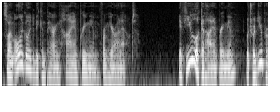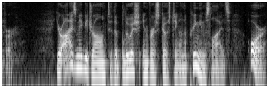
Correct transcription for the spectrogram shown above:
so I'm only going to be comparing high and premium from here on out. If you look at high and premium, which would you prefer? Your eyes may be drawn to the bluish inverse ghosting on the premium slides, or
